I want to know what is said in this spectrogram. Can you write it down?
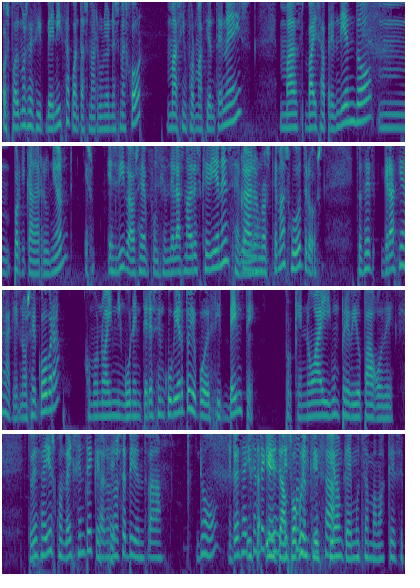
os podemos decir, venid a cuantas más reuniones mejor, más información tenéis, más vais aprendiendo, mm, porque cada reunión es, es viva, o sea, en función de las madres que vienen, se hablan Claro. unos temas u otros. Entonces, gracias a que no se cobra, como no hay ningún interés encubierto, yo puedo decir 20, porque no hay un previo pago de... Entonces ahí es cuando hay gente que Claro, se... no se pide entrada. No, entonces hay y, gente que y es tampoco inscripción, empieza- que hay muchas mamás que se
